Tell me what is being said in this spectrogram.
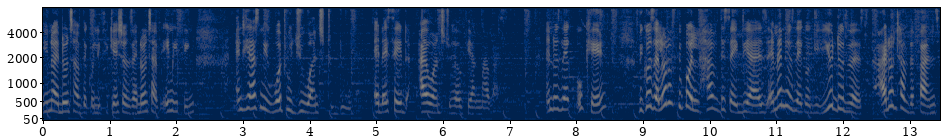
you know, I don't have the qualifications, I don't have anything. And he asked me, what would you want to do? And I said, I want to help young mothers. And he was like, okay. Because a lot of people have these ideas. And then he was like, okay, you do this. I don't have the funds.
